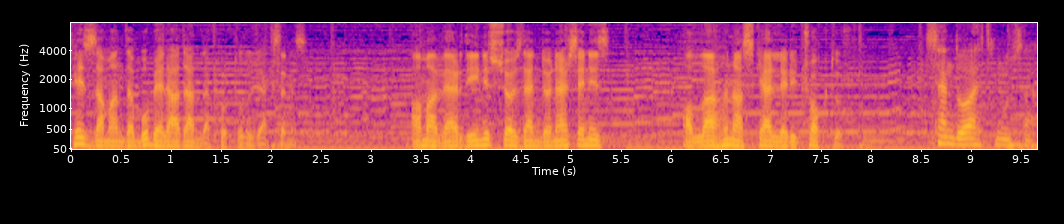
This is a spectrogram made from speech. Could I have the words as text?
tez zamanda bu beladan da kurtulacaksınız. Ama verdiğiniz sözden dönerseniz Allah'ın askerleri çoktur. Sen dua et Musa.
